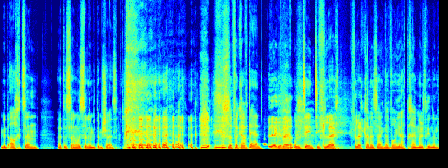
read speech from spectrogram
mit 18 wird er sagen, was soll ich mit dem Scheiß? Dann verkauft er ihn ja, genau. um 10 Zig. Vielleicht, vielleicht kann er sagen, da war ich auch dreimal drinnen.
